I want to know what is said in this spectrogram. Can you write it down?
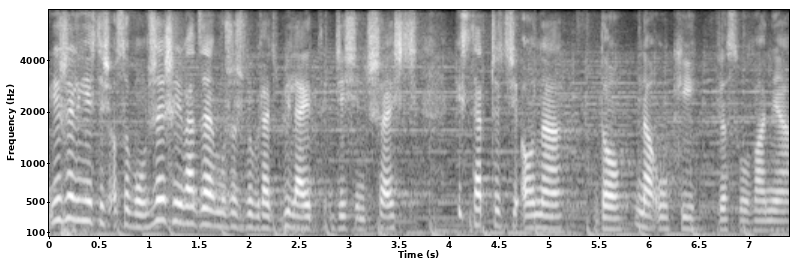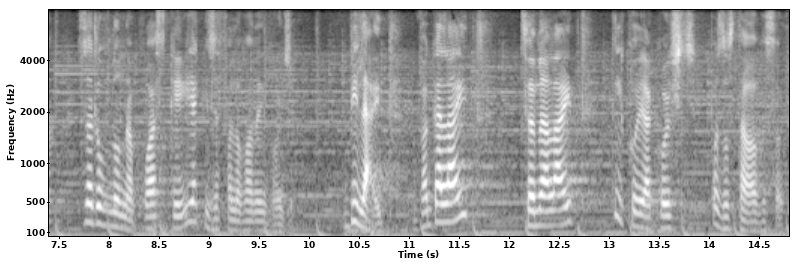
Jeżeli jesteś osobą lżejszej wadze, możesz wybrać Be-Light 10.6 i starczy Ci ona do nauki wiosłowania zarówno na płaskiej, jak i zafalowanej wodzie. Be-Light. Waga light, cena light, tylko jakość pozostała wysoka.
